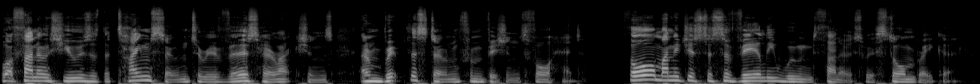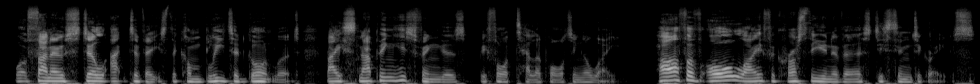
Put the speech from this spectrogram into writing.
but Thanos uses the Time Stone to reverse her actions and rip the stone from Vision's forehead. Thor manages to severely wound Thanos with Stormbreaker, but Thanos still activates the completed gauntlet by snapping his fingers before teleporting away. Half of all life across the universe disintegrates,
